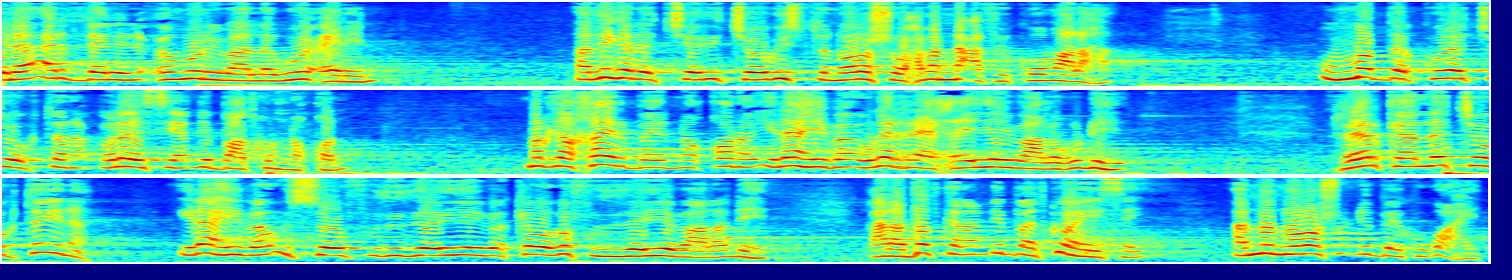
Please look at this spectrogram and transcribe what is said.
ilaa ardali lcumuri baa laguu celin. Adigana jeri joogistu noloshu waxba nacfi kuuma laha. Ummadda kula joogtana culays iyo dhib baad ku noqon. Marka khayr bay noqonoo ilaahay baa uga raaxeeyey baa lagu dhihi. Reerkaad la joogtayna ilaahay baa u soo ka uga fududeeyey baa la dhihi. Macnaa dadkana dhib baad ku haysay adna noloshu dhib bay kugu ahayd.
